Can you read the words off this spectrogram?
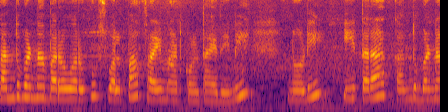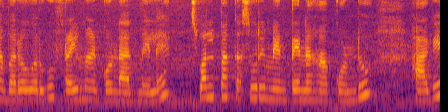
ಕಂದು ಬಣ್ಣ ಬರೋವರೆಗೂ ಸ್ವಲ್ಪ ಫ್ರೈ ಮಾಡ್ಕೊಳ್ತಾ ಇದ್ದೀನಿ. ನೋಡಿ, ಈ ಥರ ಕಂದು ಬಣ್ಣ ಬರೋವರೆಗೂ ಫ್ರೈ ಮಾಡ್ಕೊಂಡಾದಮೇಲೆ ಸ್ವಲ್ಪ ಕಸೂರಿ ಮೆಂತೆನ ಹಾಕ್ಕೊಂಡು ಹಾಗೆ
